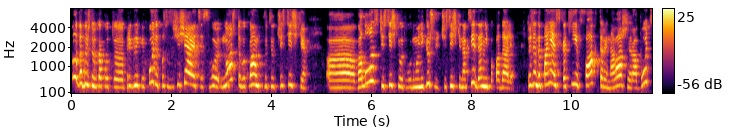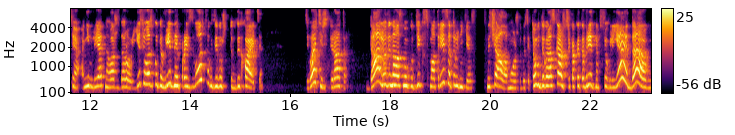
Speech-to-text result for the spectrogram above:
Ну, вот обычно, как вот э, при гриппе ходят, просто защищаете свой нос, чтобы к вам эти частички а, волос, частички вот маникюр, частички ногтей, да, не попадали. То есть надо понять, какие факторы на вашей работе, они влияют на ваше здоровье. Если у вас какое-то вредное производство, где вы что-то вдыхаете, одевайте респиратор. Да, люди на вас могут дико смотреть, сотрудники, сначала, может быть, а потом, когда вы расскажете, как это вредно все влияет, да,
